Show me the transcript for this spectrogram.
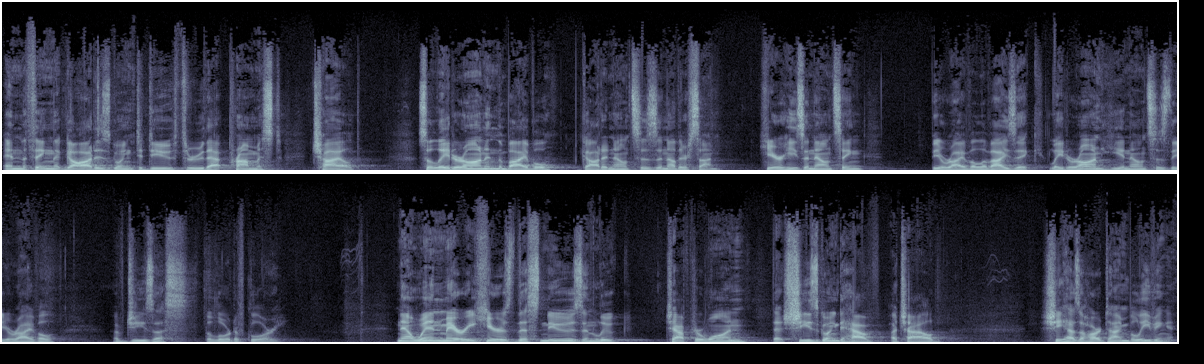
and the thing that God is going to do through that promised child. So later on in the Bible, God announces another son. Here he's announcing the arrival of Isaac. Later on, he announces the arrival of Jesus, the Lord of glory. Now, when Mary hears this news in Luke chapter 1 that she's going to have a child, she has a hard time believing it.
